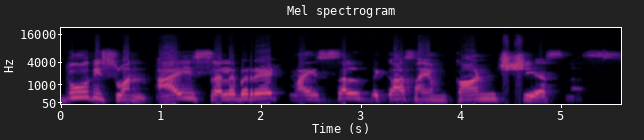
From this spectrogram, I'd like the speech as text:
do this one. I celebrate myself because I am consciousness.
